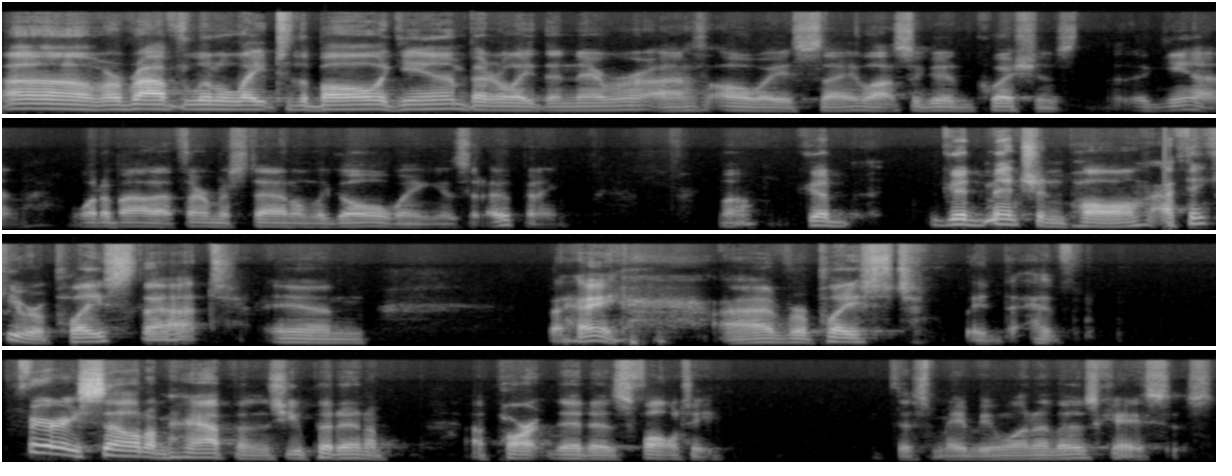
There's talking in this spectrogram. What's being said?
Uh, we arrived a little late to the ball again. Better late than never. I always say. Lots of good questions. Again, what about a thermostat on the Goldwing? Is it opening? Well, good, good mention, Paul. I think he replaced that, and but hey, I've replaced. It very seldom happens. You put in a, a part that is faulty. This may be one of those cases.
